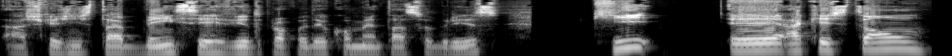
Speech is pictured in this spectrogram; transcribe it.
acho que a gente está bem servido para poder comentar sobre isso, que é a questão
